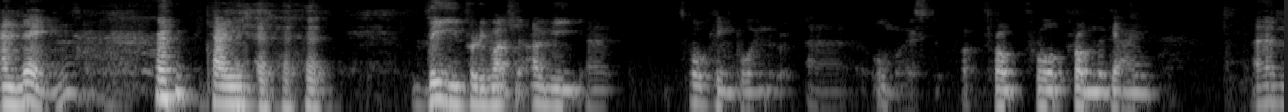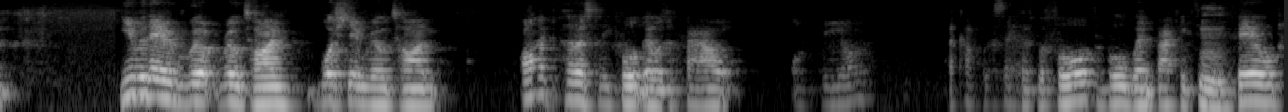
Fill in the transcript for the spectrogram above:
And then came the pretty much only uh, talking point uh, almost from, from from the game. Um, you were there in real, real time, watched it in real time. I personally thought there was a foul on Dion a couple of seconds before the ball went back into Hmm. the field.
